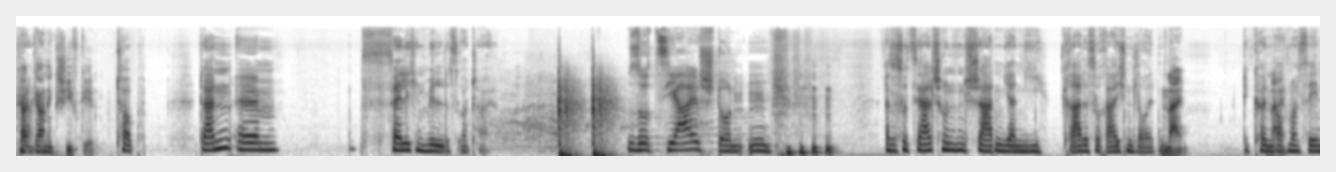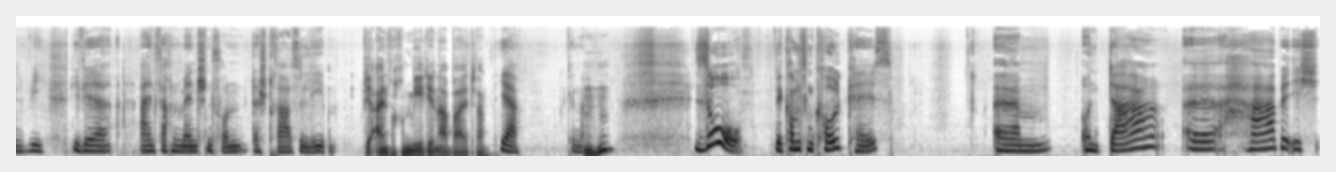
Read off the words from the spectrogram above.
kann Ja. gar nichts schiefgehen. Top. Dann ähm, fälle ich ein mildes Urteil. Sozialstunden. Also Sozialstunden schaden ja nie, gerade so reichen Leuten. Nein. Die können auch mal sehen, wie, wie wir einfachen Menschen von der Straße leben. Wir einfachen Medienarbeiter. Ja, genau. So, wir kommen zum Cold Case. Ähm, und da äh, habe ich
